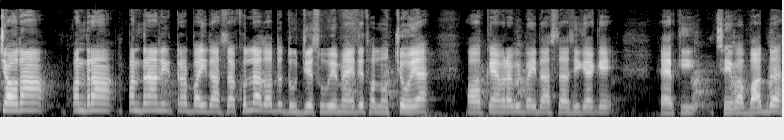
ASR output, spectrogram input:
14 15 15 ਲੀਟਰ ਬਾਈ ਦੱਸਦਾ ਖੁੱਲਾ ਦੁੱਧ, ਦੂਜੇ ਸੂਏ ਮੈਂ ਇਹਦੇ ਥੱਲੋਂ ਚੋਇਆ। ਆਫ ਕੈਮਰਾ ਵੀ ਬਾਈ ਦੱਸਦਾ ਸੀਗਾ ਕਿ ਐਰ ਕੀ ਸੇਵਾ ਵੱਧ ਹੈ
